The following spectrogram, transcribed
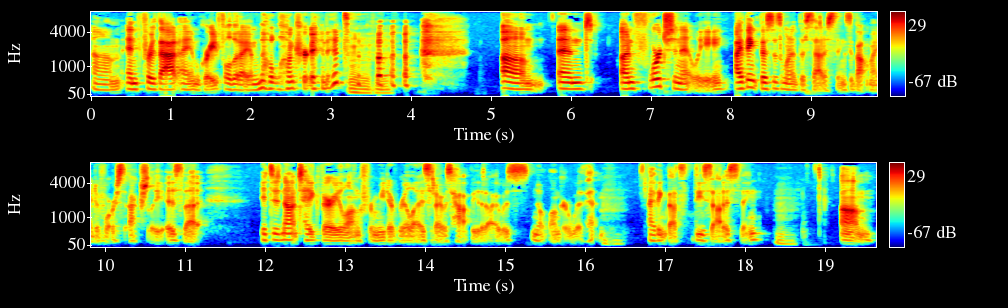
Um, and for that, I am grateful that I am no longer in it. Mm-hmm. Um, and unfortunately, I think this is one of the saddest things about my divorce, actually, is that it did not take very long for me to realize that I was happy that I was no longer with him. Mm-hmm. I think that's the saddest thing. Mm-hmm. Um,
